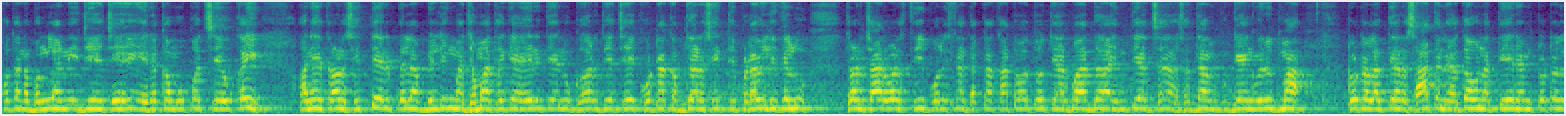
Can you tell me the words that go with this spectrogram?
પોતાના બંગલાની જે છે, એ રકમ ઉપજશે એવું કહી અને ત્રણ સિત્તેર પહેલાં બિલ્ડિંગમાં જમા થઈ ગયા. એ રીતે એનું ઘર જે છે ખોટા કબજા રસીદથી પડાવી લીધેલું. ત્રણ ચાર વર્ષથી પોલીસના ધક્કા ખાતો હતો. ત્યારબાદ ઇમ્તિયાઝ સદ્દામ ગેંગ વિરુદ્ધમાં ટોટલ અત્યારે સાત અને અગાઉના તેર એમ ટોટલ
